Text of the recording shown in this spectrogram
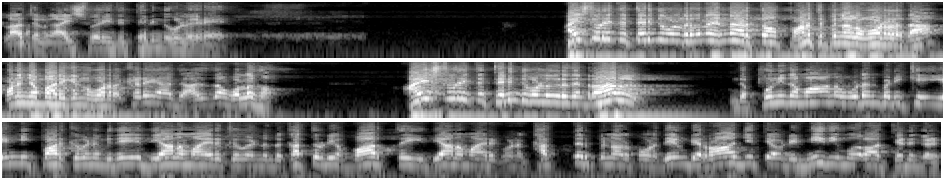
சொல்லுங்க ஐஸ்வர்யத்தை தெரிந்து கொள்ளுகிறேன் ஐஸ்வர்யத்தை தெரிந்து கொள்றதுன்னா என்ன அர்த்தம்? பணத்து பின்னால ஓடுறதா? பணம் சம்பாதிக்கணும்னு ஓடுற கிடையாது. அதுதான் உலகம். ஐஸ்வர்யத்தை தெரிந்து கொள்ளுகிறது என்றால் இந்த புனிதமான உடன்படிக்கையை எண்ணி பார்க்க வேண்டும். இதே தியானமா இருக்க வேண்டும். இந்த கத்தருடைய வார்த்தை தியானமாயிருக்க வேண்டும். கர்த்தர் பின்னால் போகணும். தேவனுடைய ராஜ்யத்தை அவருடைய நீதி முதலாக தேடுங்கள்.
